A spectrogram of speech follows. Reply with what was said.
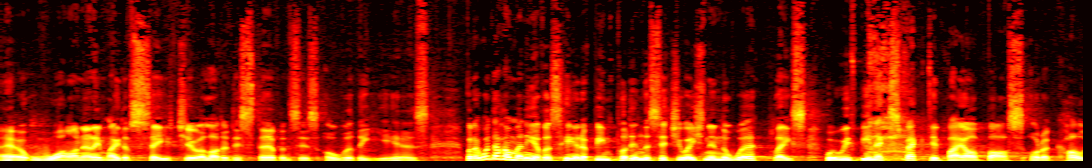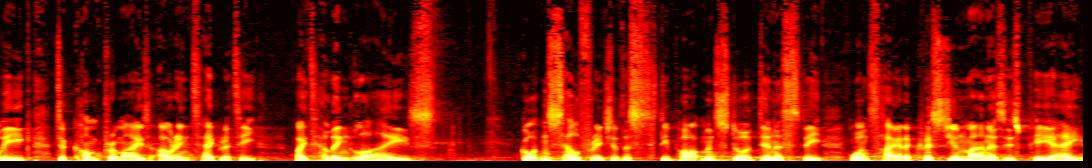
uh, one, and it might have saved you a lot of disturbances over the years. But I wonder how many of us here have been put in the situation in the workplace where we've been expected by our boss or a colleague to compromise our integrity by telling lies. Gordon Selfridge of the department store dynasty once hired a Christian man as his PA.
